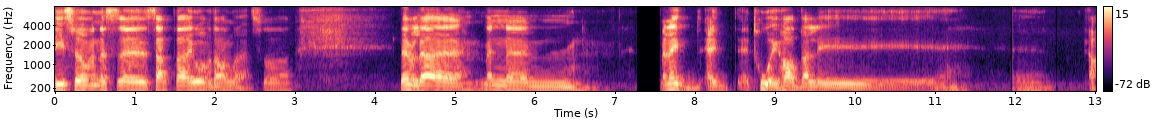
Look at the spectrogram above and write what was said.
de serverne eh, sentrer jeg over til andre. Så det er vel det. Men, eh, men jeg, jeg, jeg tror jeg har veldig eh, Ja,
